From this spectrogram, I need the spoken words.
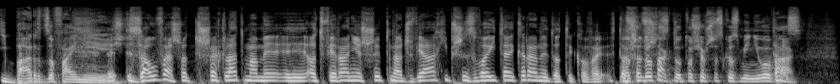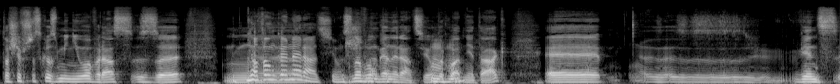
i bardzo fajnie jeździ. Zauważ, od trzech lat mamy y, otwieranie szyb na drzwiach i przyzwoite ekrany dotykowe. To Znaczy, no wszystko- tak, to, to się wszystko zmieniło Tak. wraz. To się wszystko zmieniło wraz z mm, Nową e, generacją. Z nową generacją, dokładnie tak. E, z, z, więc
